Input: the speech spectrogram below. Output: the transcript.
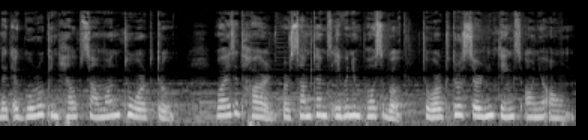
that a guru can help someone to work through? Why is it hard or sometimes even impossible to work through certain things on your own?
